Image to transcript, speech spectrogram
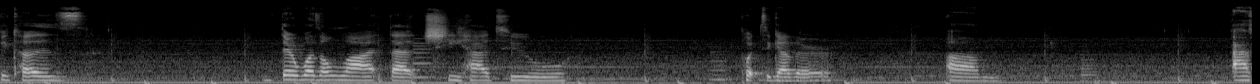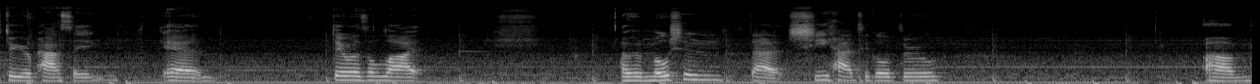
because there was a lot that she had to put together um, after your passing. And there was a lot of emotion that she had to go through. Um,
